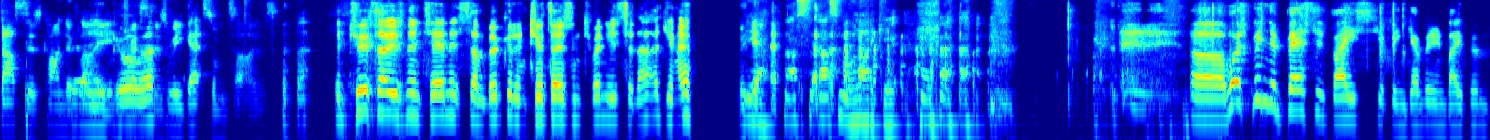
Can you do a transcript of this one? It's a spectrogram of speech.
that's as kind of There like you go, interesting eh? as we get sometimes. In 2010, it's Sambuca. In 2020, it's Sonata, you know? yeah, that's that's more like it. Uh, what's been the best advice you've been given in by whom?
